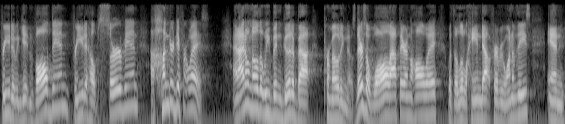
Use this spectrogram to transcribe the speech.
for you to get involved in, for you to help serve in, a hundred different ways. And I don't know that we've been good about promoting those. There's a wall out there in the hallway with a little handout for every one of these. And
